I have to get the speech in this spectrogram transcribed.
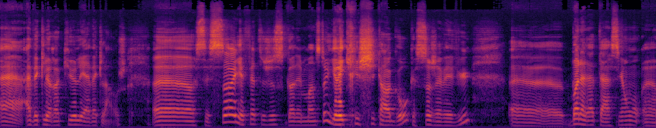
Avec le recul et avec l'âge. Euh, c'est ça, il a fait juste God and Monster. Il a écrit Chicago, que ça j'avais vu. Euh, bonne adaptation euh,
